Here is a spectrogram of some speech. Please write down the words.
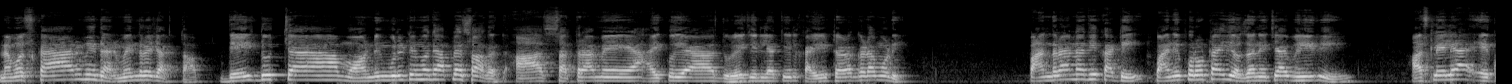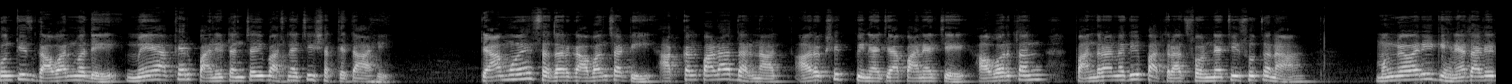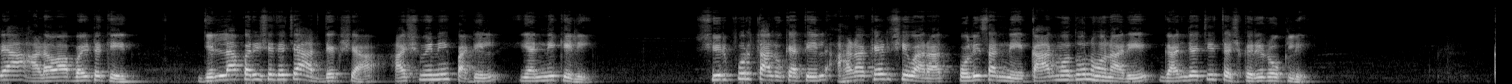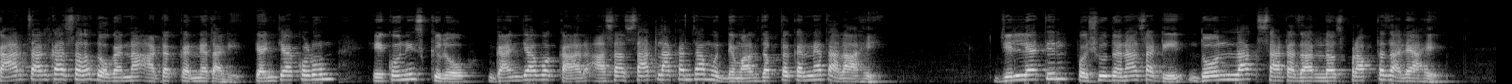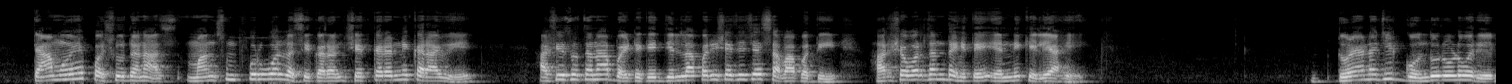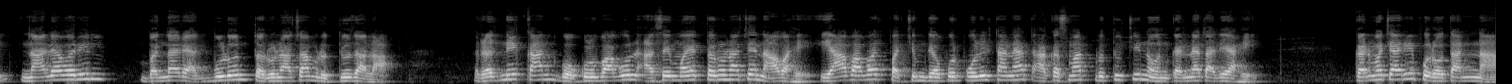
नमस्कार मी धर्मेंद्र जगताप. देशदूतच्या मॉर्निंग बुलेटिनमध्ये आपले स्वागत. आज सतरा मे ऐकूया धुळे जिल्ह्यातील काही ठळक घडामोडी. पांढरा नदी काठी पाणीपुरवठा योजनेच्या विहिरी. असलेल्या एकोणतीस गावांमध्ये मे अखेर पाणी टंचाई भासण्याची शक्यता आहे. त्यामुळे सदर गावांसाठी अक्कलपाडा धरणात आरक्षित पिण्याच्या पाण्याचे आवर्तन पांढरा नदी पात्रात सोडण्याची सूचना. मंगळवारी घेण्यात आलेल्या आढावा बैठकीत जिल्हा परिषदेच्या अध्यक्षा अश्विनी पाटील यांनी केली. शिरपूर तालुक्यातील हाडाखेड शिवारात पोलिसांनी कारमधून होणारी गांजाची तस्करी रोखली. कार चालकासह दोघांना अटक करण्यात आली. त्यांच्याकडून एकोणीस किलो गांजा व कार असा सात लाखांचा मुद्देमाल जप्त करण्यात आला आहे. जिल्ह्यातील पशुधनासाठी दोन लाख साठ हजार लस प्राप्त झाल्या आहेत. त्यामुळे पशुधनास मान्सूनपूर्व लसीकरण शेतकऱ्यांनी करावे अशी सूचना बैठकीत जिल्हा परिषदेचे सभापती हर्षवर्धन दहिते यांनी केली आहे. धुळ्यानजीक गोंदू रोडवरील नाल्यावरील बंधाऱ्यात बुडून तरुणाचा मृत्यू झाला. रजनीकांत गोकुळ बागुल असे मयत तरुणाचे नाव आहे. याबाबत पश्चिम देवपूर पोलीस ठाण्यात अकस्मात मृत्यूची नोंद करण्यात आली आहे. कर्मचारी पुरवताना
